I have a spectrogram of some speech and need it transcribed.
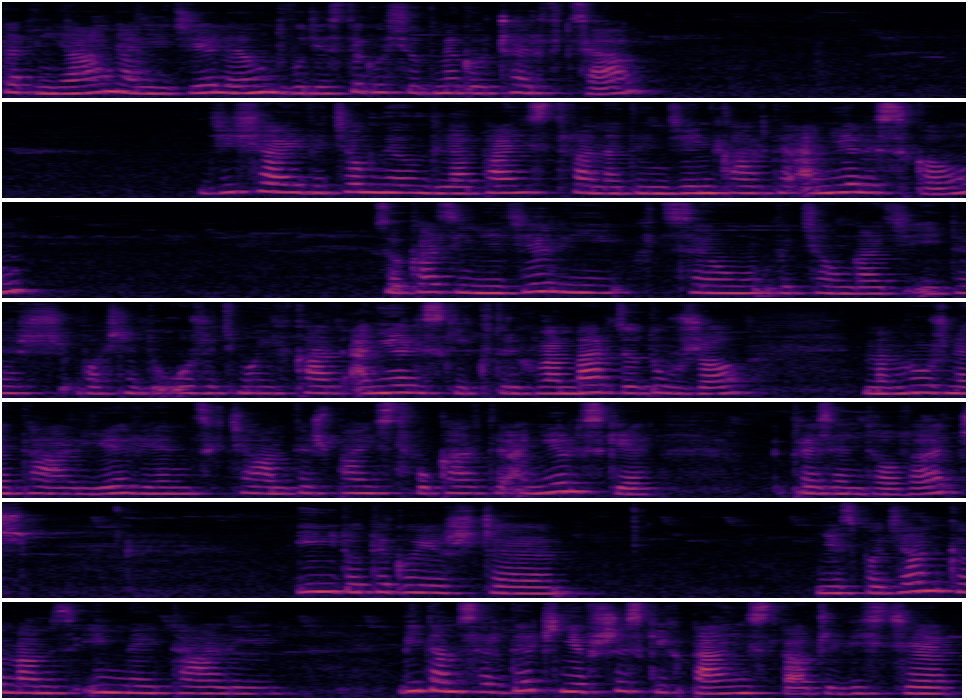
Karta dnia na niedzielę 27 czerwca. Dzisiaj wyciągnę dla Państwa na ten dzień kartę anielską. Z okazji niedzieli chcę wyciągać i też właśnie tu użyć moich kart anielskich, których mam bardzo dużo. Mam różne talie, więc chciałam też Państwu karty anielskie prezentować. I do tego jeszcze niespodziankę mam z innej talii. Witam serdecznie wszystkich Państwa, oczywiście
